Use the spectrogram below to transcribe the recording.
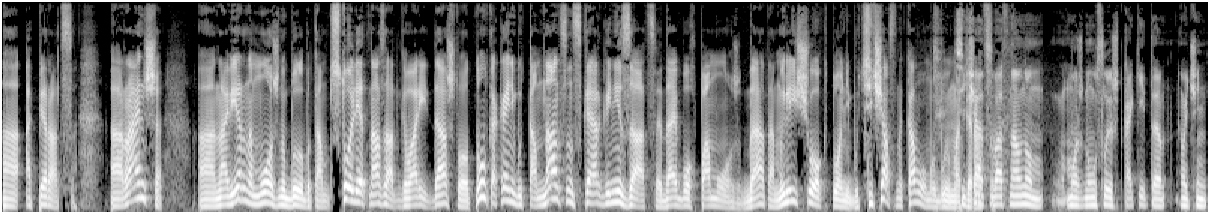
а, опираться? А раньше наверное, можно было бы там сто лет назад говорить, да, что ну какая-нибудь там нансенская организация, дай бог поможет, да, там или еще кто-нибудь. Сейчас на кого мы будем опираться? Сейчас в основном можно услышать какие-то очень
